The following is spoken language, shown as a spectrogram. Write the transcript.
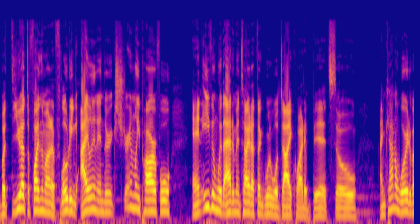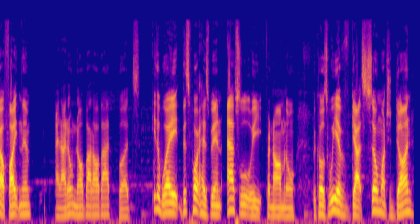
but you have to find them on a floating island, and they're extremely powerful. And even with Adamantite, I think we will die quite a bit, so I'm kind of worried about fighting them, and I don't know about all that, but either way, this part has been absolutely phenomenal, because we have got so much done,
